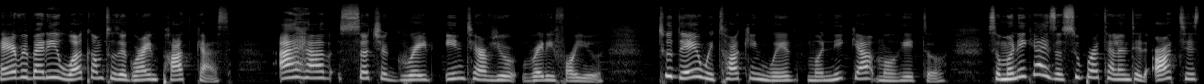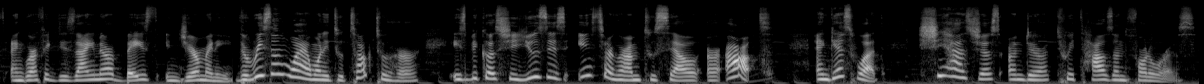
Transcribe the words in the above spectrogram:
Hey, everybody, welcome to the Grind Podcast. I have such a great interview ready for you. Today, we're talking with Monica Moreto. So, Monica is a super talented artist and graphic designer based in Germany. The reason why I wanted to talk to her is because she uses Instagram to sell her art. And guess what? She has just under 3,000 followers.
